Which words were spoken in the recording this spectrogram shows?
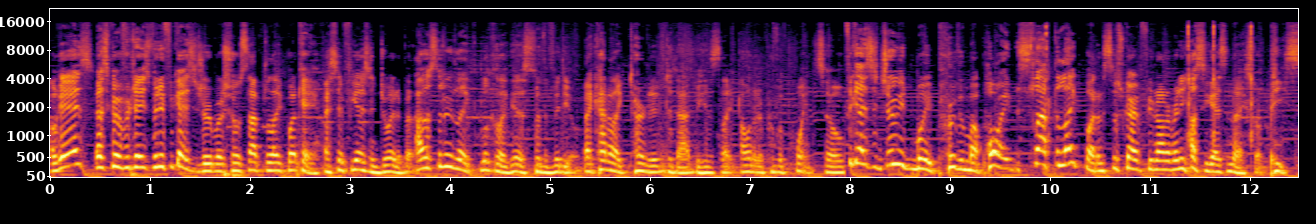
Okay, guys? That's good for today's video. If you guys enjoyed my show, slap the like button. Okay, I said if you guys enjoyed it, but I was literally like looking like this for the video. I kind of like turned it into that because like I wanted to prove a point. So if you guys enjoyed my proving my point, slap the like button, subscribe if you're not already. I'll see you guys in the next one. Peace.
